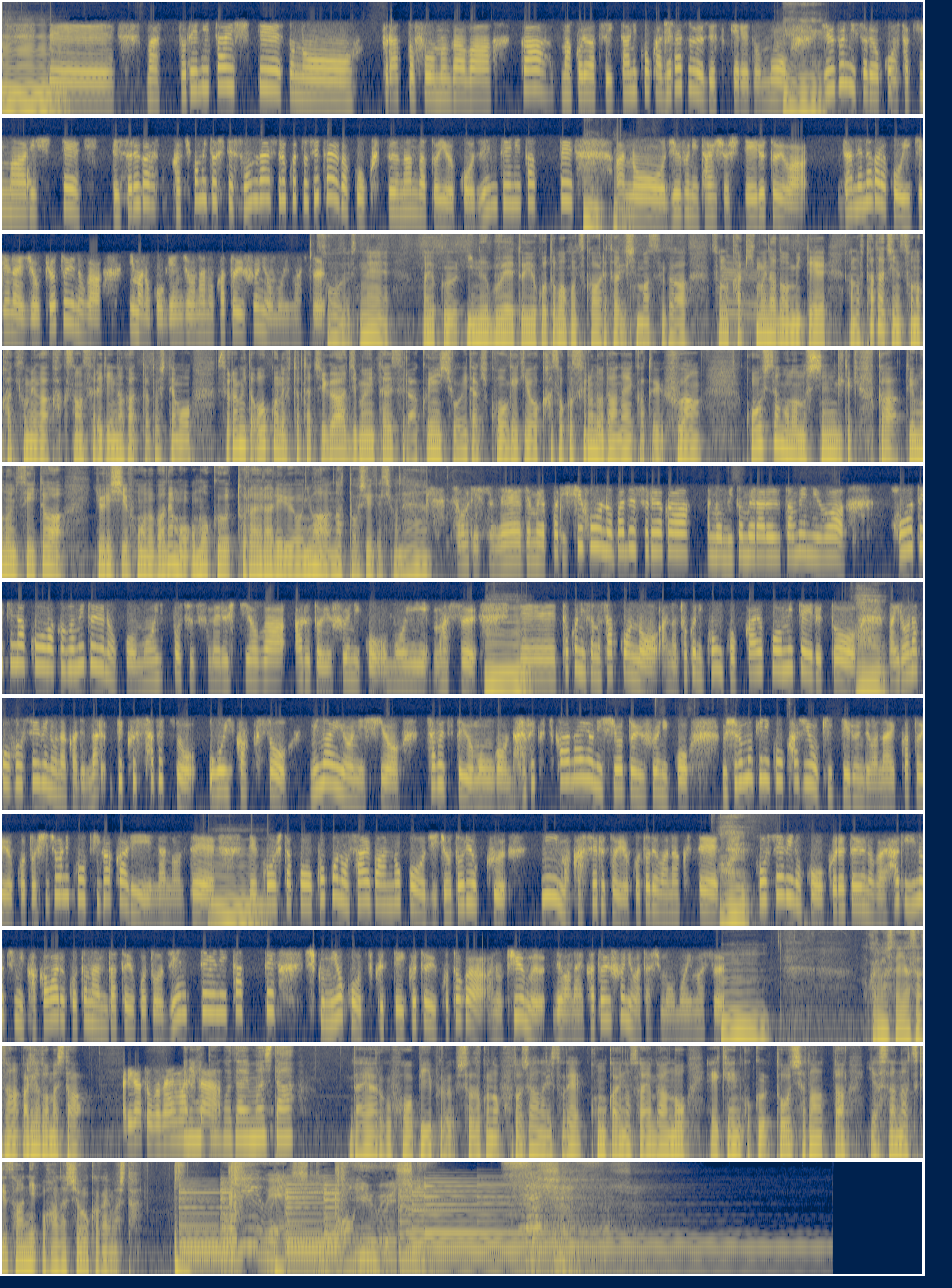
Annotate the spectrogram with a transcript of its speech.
で、まあ、それに対してそのプラットフォーム側が、まあ、これはツイッターにこう限らずですけれども、えー、十分にそれをこう先回りして、でそれが書き込みとして存在すること自体がこう苦痛なんだというこう前提に立って、うんうん、あの十分に対処しているというは残念ながらこう言い切れない状況というのが今のこう現状なのかというふうに思います。そうですね、まあ、よく犬笛という言葉も使われたりしますがその書き込みなどを見て、うん、あの直ちにその書き込みが拡散されていなかったとしてもそれを見た多くの人たちが自分に対する悪印象を抱き攻撃を加速するのではないかという不安。こうしたものの心理的負荷というものについてはより司法の場でも重く捉えられるようにはなってほしいですよね。そうですね。でもやっぱり司法の場でそれがあの認められるためには法的なこう枠組みというのをこうもう一歩進める必要があるというふうにこう思います。で特にその昨今のあの特に今国会をこう見ていると、はい、まあ、いろんなこう法整備の中でなるべく差別を覆い隠そう、見ないようにしよう、差別という文言をなるべく使わないようにしようというふうにこう後ろ向きにこう舵を切っているんではないかということ、非常にこう気がかりなので、でこうしたこう個々の裁判のこう自助努力に任せるということではなくて、はい、法整備のこう遅れというのがやはり命に関わることなんだということを前提に立って仕組みをこう作っていくということがあの急務ではないかというふうに私も思います。わかりました。安田さん、ありがとうございました。ありがとうございました。ありがとうございました。ダイアログフォーピープル所属のフォトジャーナリストで、今回の裁判の原告、当事者となった安田夏樹さんにお話を伺いました。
